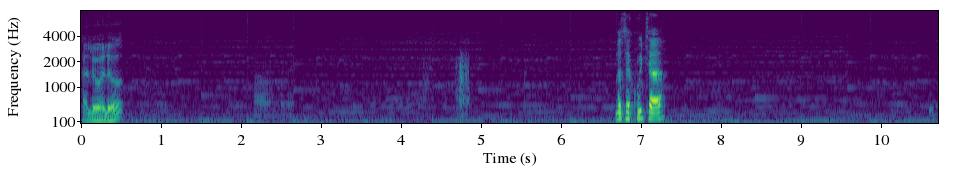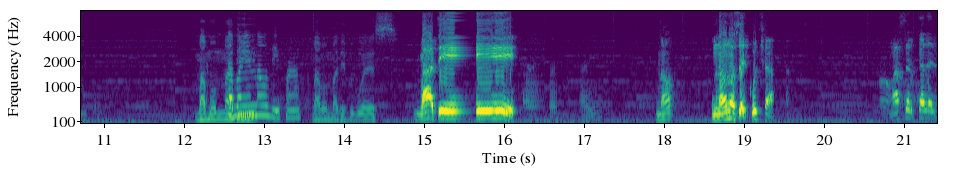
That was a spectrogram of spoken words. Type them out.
Aló, aló. No se escucha. Vamos, Está Mati. poniendo audífono. Vamos, Mati, tú puedes. Mati. Ahí. No. No, no se escucha. Más cerca del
